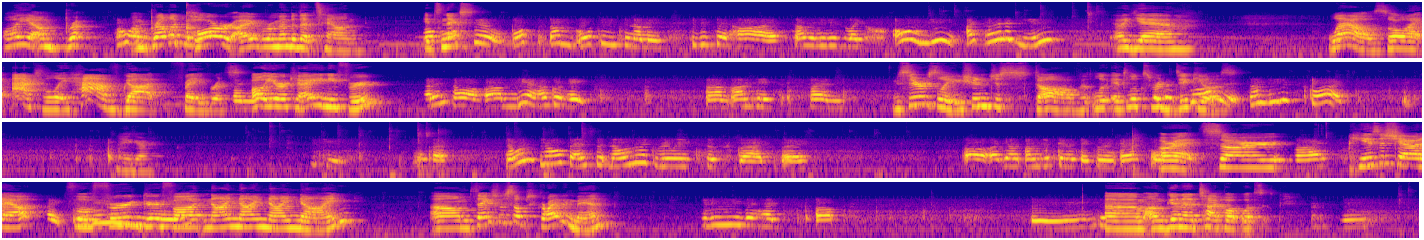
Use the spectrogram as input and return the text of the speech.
Oh yeah, Umbre- Oh, I Umbrella. Car. I remember that town. It's Oh, next. Brock, um, I mean. He just said hi. I mean, he just like, oh, you, I've heard of you. Oh yeah. Wow, so I actually have got favorites. Oh, you're okay? You need food? I didn't, oh, um, yeah, I've got heaps. Um, I'm his friend. Seriously, you shouldn't just starve. It, look, it looks ridiculous. I'm he subscribed. There you go. Jeez. Okay. No one, no offense, but no one like really subscribed, so. Oh, I don't, I'm just gonna say something. F4. Alright, so Bye. Here's a shout out for Food Goofer 9999. Um, thanks for subscribing, man. Giving you the heads up. Um, I'm gonna type up what's.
